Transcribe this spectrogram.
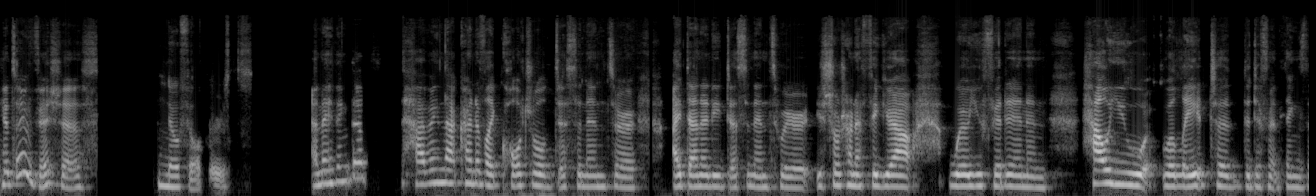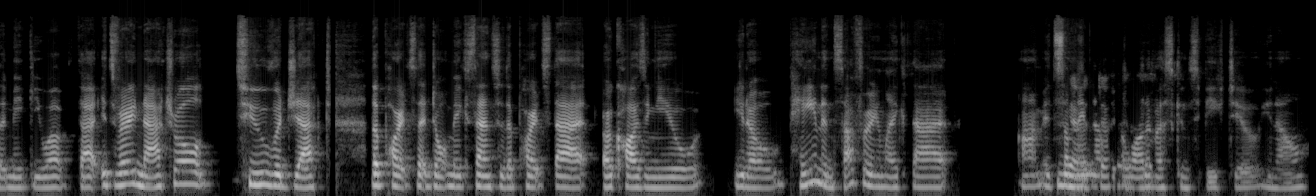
Kids are vicious. no filters. And I think that's having that kind of like cultural dissonance or identity dissonance where you're still trying to figure out where you fit in and how you relate to the different things that make you up. That it's very natural to reject the parts that don't make sense or the parts that are causing you, you know, pain and suffering like that. Um, it's Yeah, something that like, a lot of us can speak to, you know.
